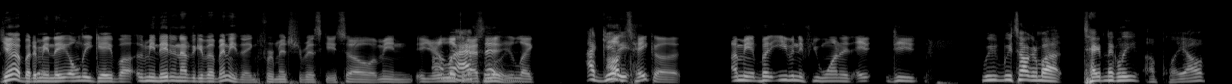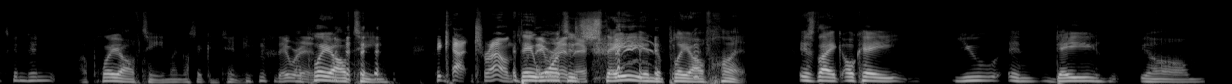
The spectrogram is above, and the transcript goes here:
yeah, but I eh mean, they only gave up. I mean, they didn't have to give up anything for Mitch Trubisky. So I mean, you're Oh, no, looking at that. You're like, I get I'll it. take a. I mean, but even if you wanted, it, do you, we we talking about technically a playoff continue, a playoff team. I'm gonna say continue. they were A in. playoff team. they got but they, they want to there. stay in the playoff hunt. It's like okay, you and day um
